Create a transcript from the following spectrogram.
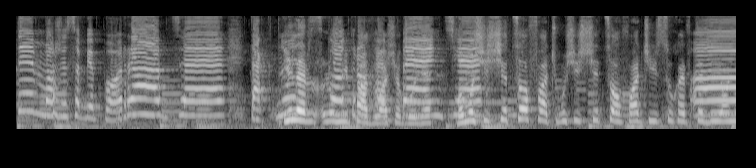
tym może sobie poradzę. Tak, Ile nubsko Lumi padłaś ogólnie? Będzie. Bo musisz się cofać, musisz się cofać i słuchaj, wtedy oni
